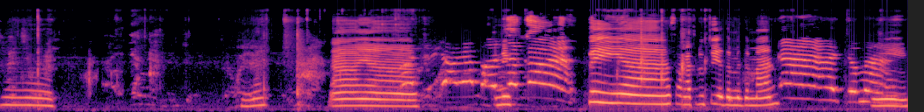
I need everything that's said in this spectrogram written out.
Hmm. Nah ya. Ini Iya, sangat lucu ya teman-teman. Nih,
